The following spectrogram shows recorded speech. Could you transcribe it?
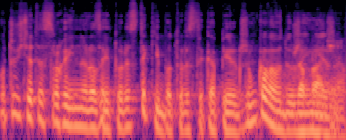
oczywiście to jest trochę inny rodzaj turystyki, bo turystyka pielgrzymkowa w dużej Dokładnie. mierze,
